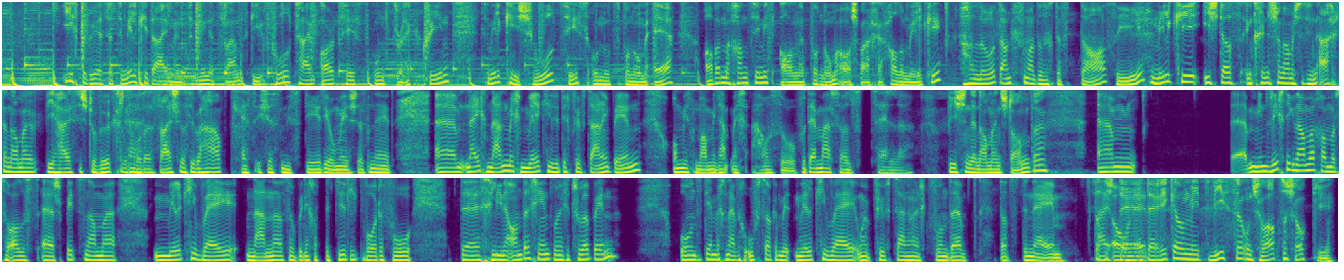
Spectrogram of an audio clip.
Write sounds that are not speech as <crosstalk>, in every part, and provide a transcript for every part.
Ich begrüße die Milky Diamond, 29, Fulltime Artist und Drag Queen. Die Milky ist schwul, cis und nutzt Pronomen er, aber man kann sie mit allen Pronomen ansprechen. Hallo Milky. Hallo, danke vielmals, dass ich da sein darf. Milky, ist das ein Künstlername, ist das ein echter Name? Wie heisst du wirklich es, oder sagst du das überhaupt? Es ist ein Mysterium, ist es nicht. Ähm, nein, ich nenne mich Milky, seit ich 15 bin und meine Mami nennt mich auch so. Von dem her soll es zählen. Wie ist denn der Name entstanden? Ähm, äh, mein richtiger Name kann man so als äh, Spitzname Milky Way nennen. So bin ich auch betitelt worden von den kleinen anderen Kindern, als ich in der Schule bin. Und die haben mich dann einfach aufgezogen mit Milky Way und mit 15 habe ich gefunden, that's the name. Das I ist der, der Riegel mit weißer und schwarzer Schoki.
